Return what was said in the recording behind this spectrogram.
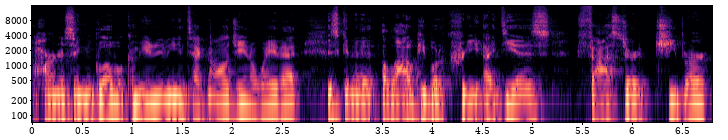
harnessing a global community and technology in a way that is going to allow people to create ideas faster, cheaper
